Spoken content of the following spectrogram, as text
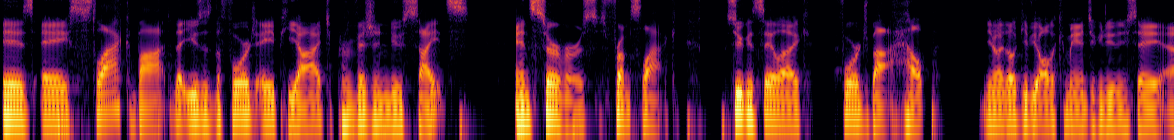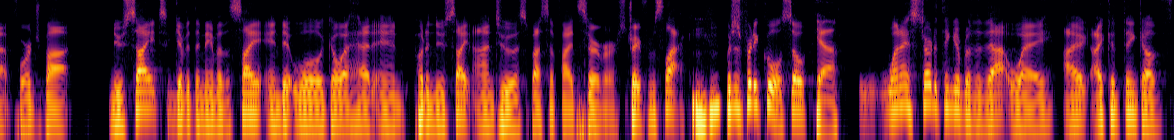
is a Slack bot that uses the Forge API to provision new sites and servers from Slack. So you can say like ForgeBot help. You know, it'll give you all the commands you can do. Then you say at ForgeBot new site, give it the name of the site, and it will go ahead and put a new site onto a specified server straight from Slack, Mhm. which is pretty cool. So yeah, when I started thinking about it that way, I, I could think of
